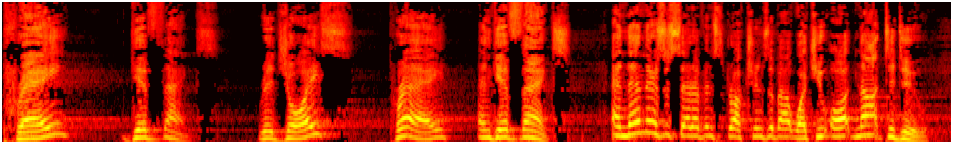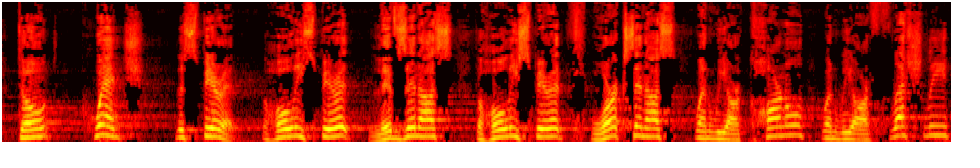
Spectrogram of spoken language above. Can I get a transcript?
pray, give thanks. Rejoice, pray, and give thanks. And then there's a set of instructions about what you ought not to do. Don't quench the Spirit. The Holy Spirit lives in us. The Holy Spirit works in us when we are carnal, when we are fleshly,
